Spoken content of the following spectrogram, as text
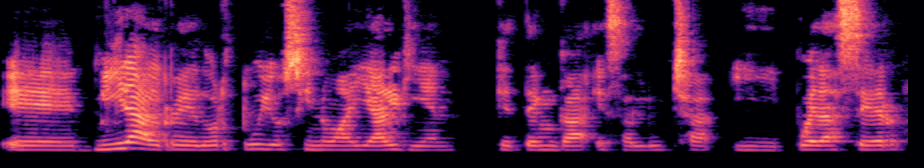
eh, mira alrededor tuyo si no hay alguien que tenga esa lucha y pueda ser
